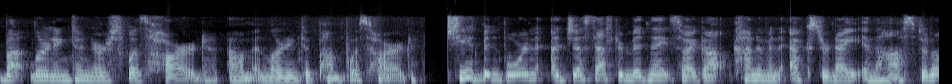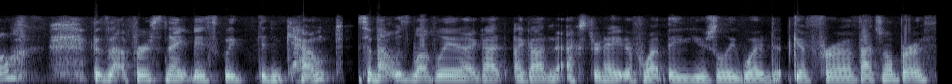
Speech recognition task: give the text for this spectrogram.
but learning to nurse was hard um, and learning to pump was hard. She had been born uh, just after midnight, so I got kind of an extra night in the hospital because that first night basically didn't count. So that was lovely. I got I got an extra night of what they usually would give for a vaginal birth,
